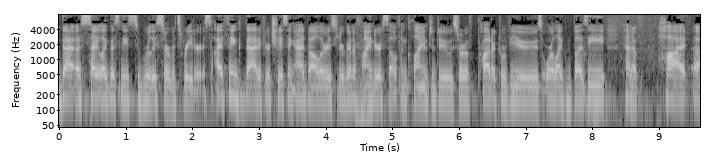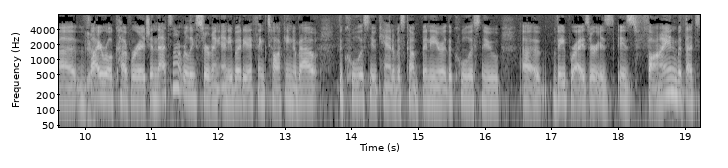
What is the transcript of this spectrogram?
that a site like this needs to really serve its readers. I think that if you're chasing ad dollars, you're going to mm-hmm. find yourself inclined to do sort of product reviews or like buzzy kind of hot uh, viral coverage, and that's not really serving anybody. I think talking about the coolest new cannabis company or the coolest new uh, vaporizer is is fine, but that's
